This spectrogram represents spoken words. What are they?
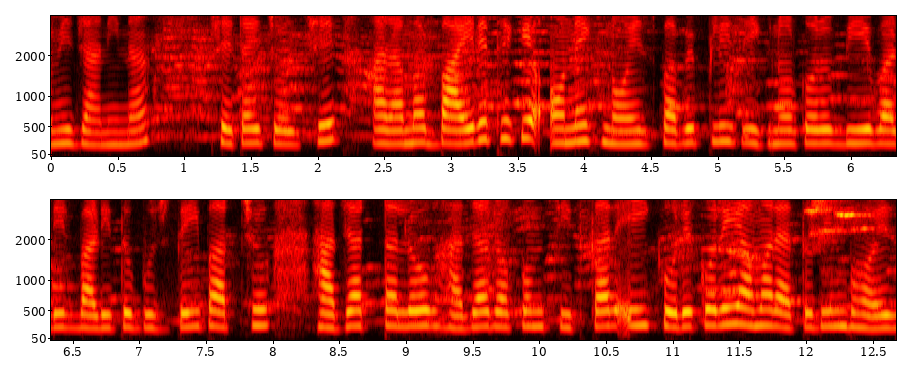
আমি জানি না, সেটাই চলছে। আর আমার বাইরে থেকে অনেক নয়েজ পাবে প্লিজ ইগনোর করো, বিয়ে বাড়ির বাড়ি তো বুঝতেই পারছ, হাজারটা লোক, হাজার রকম চিৎকার, এই করে করেই আমার এতদিন ভয়েস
